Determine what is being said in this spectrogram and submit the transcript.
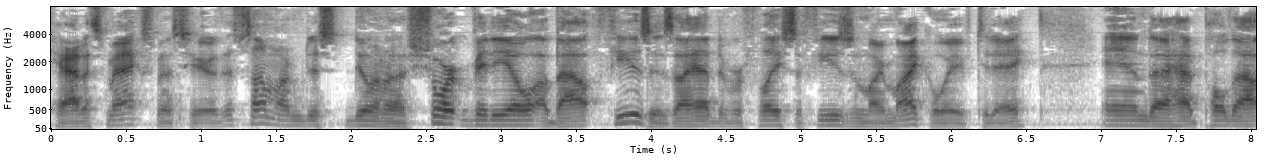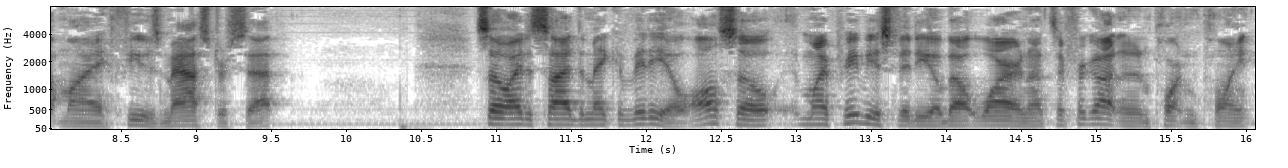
Catus Maximus here. This time I'm just doing a short video about fuses. I had to replace a fuse in my microwave today and I had pulled out my fuse master set. So I decided to make a video. Also, my previous video about wire nuts, I forgot an important point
